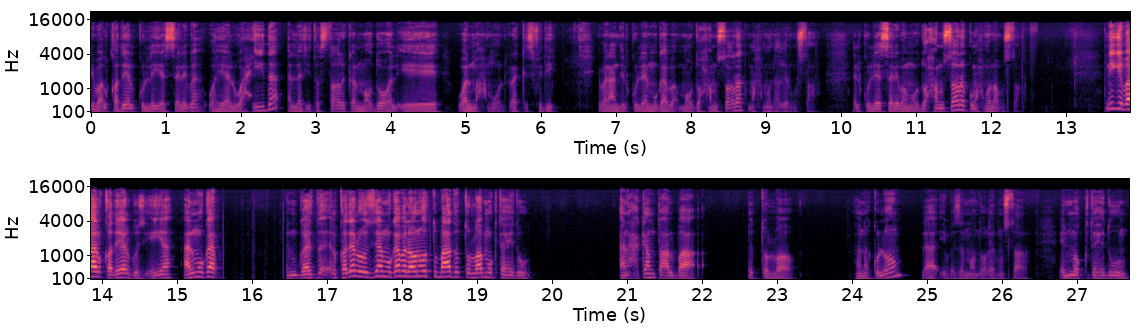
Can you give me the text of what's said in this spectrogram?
يبقى القضية الكلية السالبة وهي الوحيدة التي تستغرق الموضوع. والإيه؟ والمحمول. ركز في دي. يبقى أنا عندي الكلية الموجبه موضوعها مستغرق محمولها غير مستغرق. الكلية السالبة موضوعها مستغرق ومحمولها مستغرق. نيجي بقى القضية الجزئية الموجبه القضية الجزئية الموجبه لو أنا قلت بعض الطلاب مجتهدون. أنا حكمت على بعض الطلاب. هنا كلهم؟ لا يبقى إذا الموضوع غير مستغرق. المجتهدون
